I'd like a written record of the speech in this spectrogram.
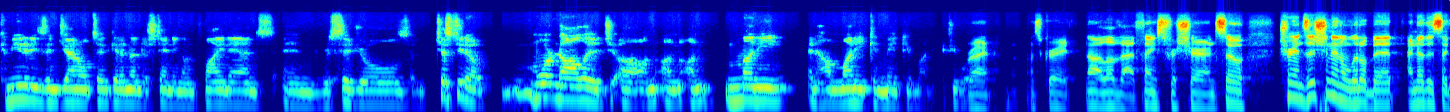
communities in general to get an understanding on finance and residuals and just you know more knowledge uh, on, on on money and how money can make you money, if you will. Right. That's great. No, I love that. Thanks for sharing. So transitioning a little bit. I know this I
